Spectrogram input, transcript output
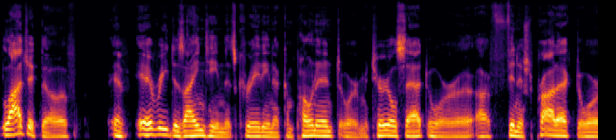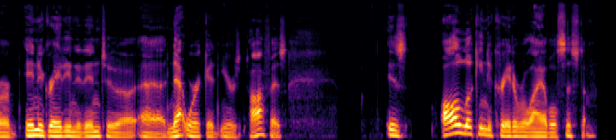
logic, though, of if every design team that's creating a component or a material set or a, a finished product or integrating it into a, a network in your office is all looking to create a reliable system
